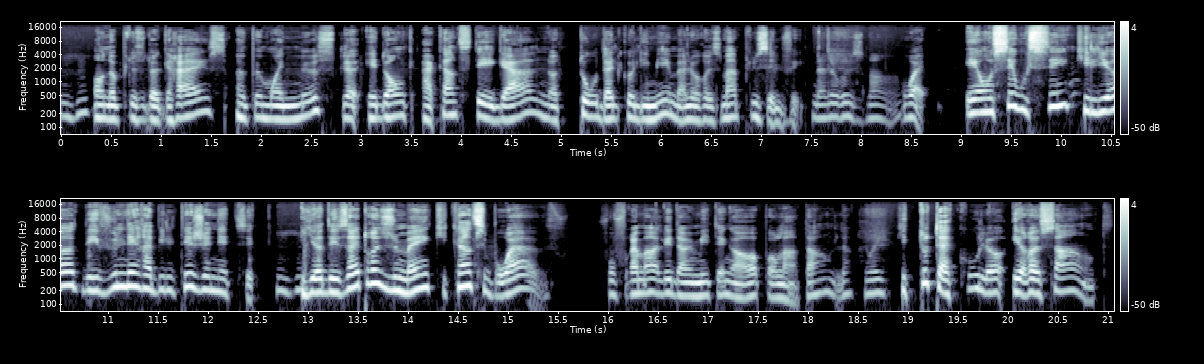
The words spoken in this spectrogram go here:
mm-hmm. on a plus de graisse, un peu moins de muscles, et donc, à quantité égale, notre taux d'alcoolémie est malheureusement plus élevé. Malheureusement. Hein. Oui. Et on sait aussi qu'il y a des vulnérabilités génétiques. Mm-hmm. Il y a des êtres humains qui, quand ils boivent, faut vraiment aller dans un meeting à A pour l'entendre, qui tout à coup, là, ils ressentent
